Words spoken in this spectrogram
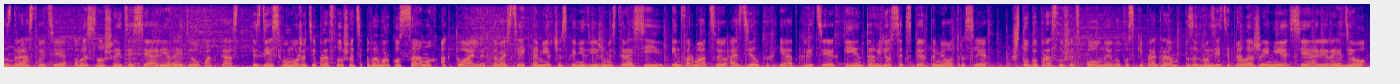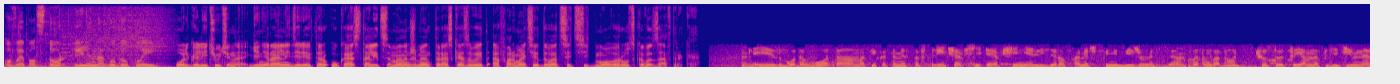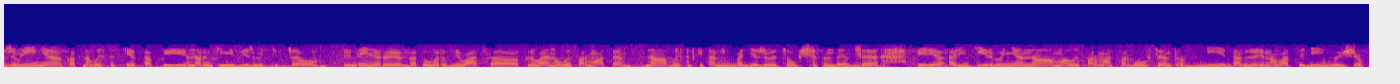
Здравствуйте! Вы слушаете Сиари Радио Подкаст. Здесь вы можете прослушать выборку самых актуальных новостей коммерческой недвижимости России, информацию о сделках и открытиях и интервью с экспертами отрасли. Чтобы прослушать полные выпуски программ, загрузите приложение Сиари Radio в Apple Store или на Google Play. Ольга Личутина, генеральный директор УК «Столица менеджмент», рассказывает о формате 27-го русского завтрака. Из года в год а, МАПИК – это место встречи и общения лидеров коммерческой недвижимости. В этом году чувствуется явно позитивное оживление как на выставке, так и на рынке недвижимости в целом. Ритейлеры готовы развиваться, открывая новые форматы. На выставке также поддерживается общая тенденция переориентирования на малый формат торговых центров и также реновация действующих.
